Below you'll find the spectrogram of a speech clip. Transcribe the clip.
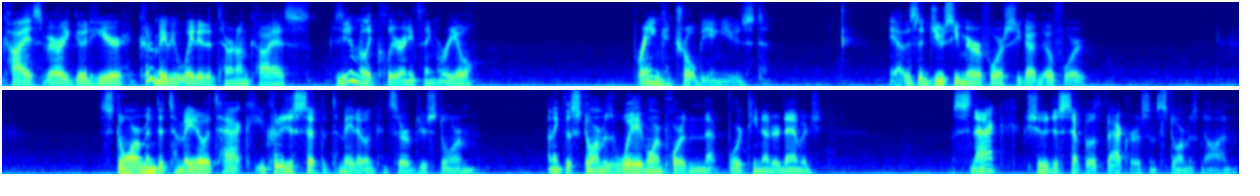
Caius very good here. Could have maybe waited a turn on Caius, because he didn't really clear anything real. Brain control being used. Yeah, this is a juicy Mirror Force, you gotta go for it. Storm into Tomato attack. You could have just set the Tomato and conserved your Storm. I think the Storm is way more important than that 1400 damage. Snack should have just set both back rows since Storm is gone.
